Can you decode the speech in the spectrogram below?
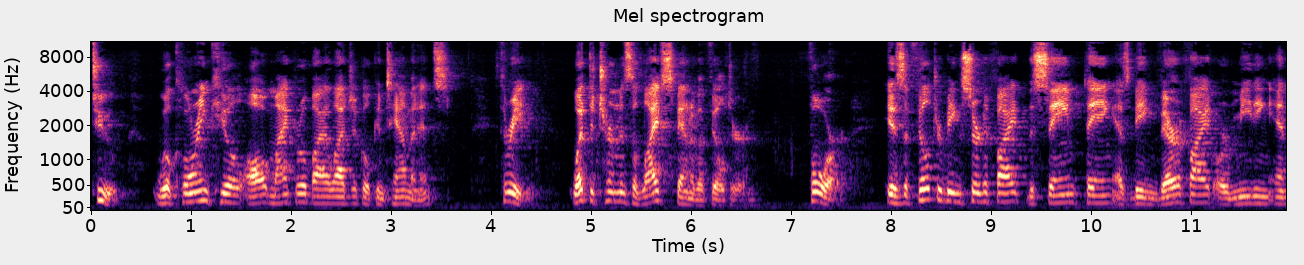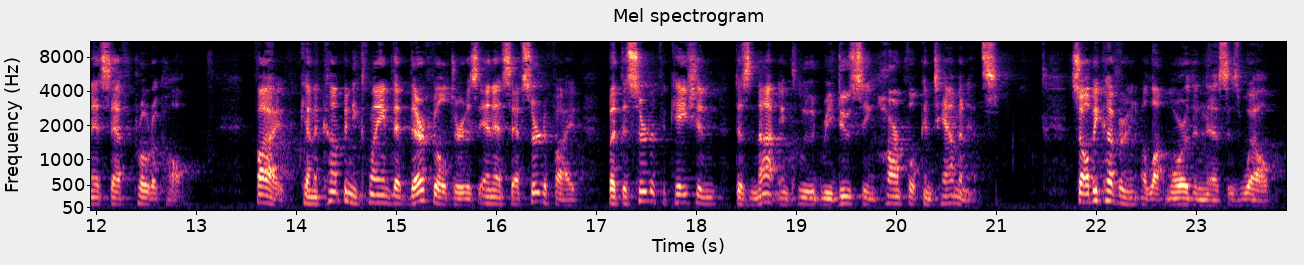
Two, will chlorine kill all microbiological contaminants? Three, what determines the lifespan of a filter? Four, is a filter being certified the same thing as being verified or meeting NSF protocol? Five, can a company claim that their filter is NSF certified, but the certification does not include reducing harmful contaminants? So I'll be covering a lot more than this as well.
